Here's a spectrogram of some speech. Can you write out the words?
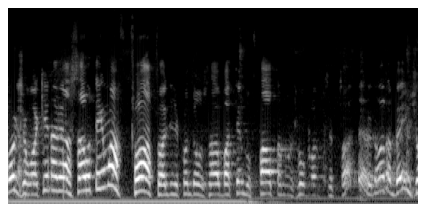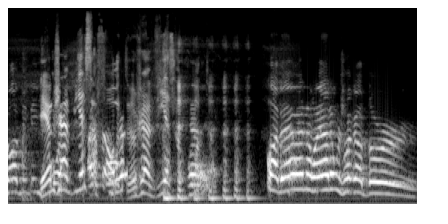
Ô, João, aqui na minha sala tem uma foto ali quando eu estava batendo falta no jogo. Agora bem jovem, bem Eu já vi essa foto, eu já vi essa foto. É. Olha, eu não era um jogador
